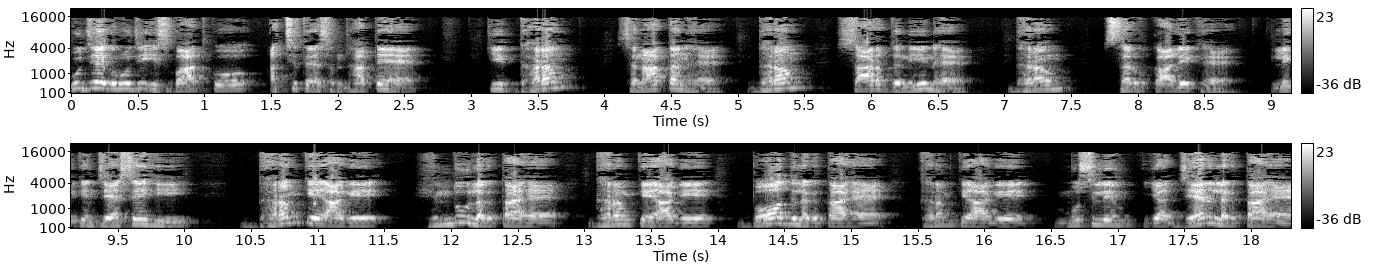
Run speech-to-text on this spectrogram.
पूज्य गुरु जी इस बात को अच्छी तरह समझाते हैं कि धर्म सनातन है, धर्म सार्वजनीन है, धर्म सर्वकालिक है। लेकिन जैसे ही धर्म के आगे हिंदू लगता है धर्म के आगे बौद्ध लगता है धर्म के आगे मुस्लिम या जैन लगता है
